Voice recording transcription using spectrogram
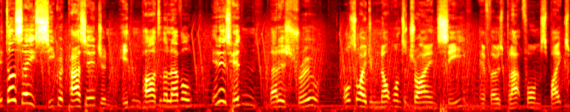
It does say secret passage and hidden part of the level. It is hidden, that is true. Also, I do not want to try and see if those platform spikes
